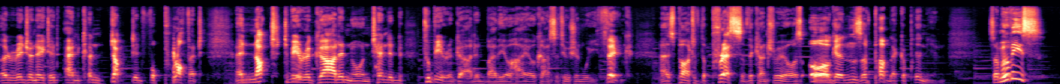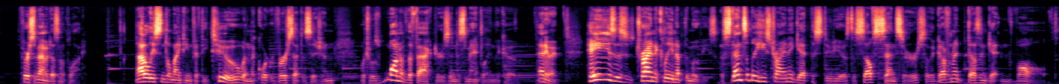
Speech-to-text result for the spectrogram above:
originated and conducted for profit, and not to be regarded nor intended to be regarded by the Ohio Constitution, we think, as part of the press of the country or as organs of public opinion. So movies, First Amendment doesn't apply. Not at least until 1952, when the court reversed that decision, which was one of the factors in dismantling the code. Anyway, Hays is trying to clean up the movies. Ostensibly, he's trying to get the studios to self censor so the government doesn't get involved.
